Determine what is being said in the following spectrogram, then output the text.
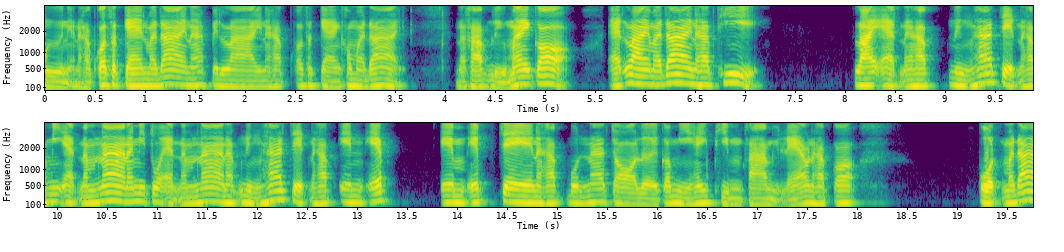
มือเนี่ยนะครับ ก็สแกนมาได้นะ เป็นไลน์นะครับ ก็สแกนเข้ามาได้นะครับ หรือไม่ก็แอดไลน์มาได้นะครับที่ Line แอดนะครับหนึ่งห้าเจ็ดนะครับ มีแอดนำหน้านะ มีตัวแอดนำหน้านะครับหนึ่งห้าเจ็ดนะครับ NF MFJ นะครับ บนหน้าจอเลยก็มีให้พิมพ์ตามอยู่แล้วนะครับ ก็กดมาได้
